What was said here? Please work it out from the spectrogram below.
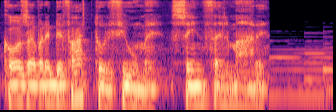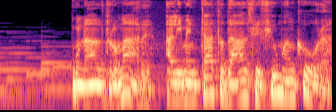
Cosa avrebbe fatto il fiume senza il mare? Un altro mare, alimentato da altri fiumi ancora.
